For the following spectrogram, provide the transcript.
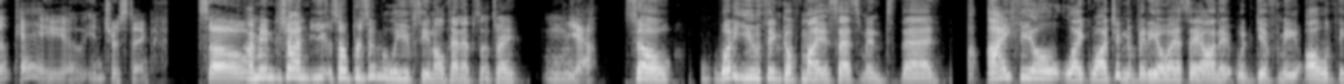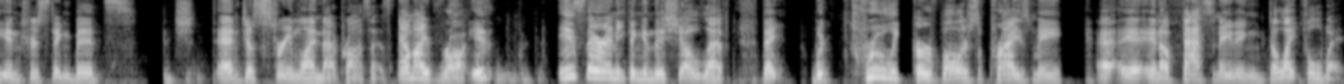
okay, oh, interesting. So I mean, Sean, you, so presumably you've seen all 10 episodes, right? mm, yeah, So, what do you think of my assessment that I feel like watching a video essay on it would give me all of the interesting bits and just streamline that process? Am I wrong? Is is there anything in this show left that would truly curveball or surprise me uh, in a fascinating, delightful way?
